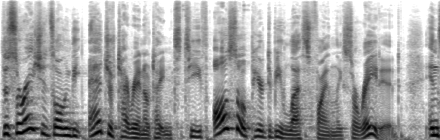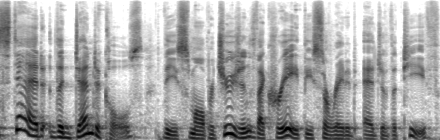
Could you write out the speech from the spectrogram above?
The serrations along the edge of Tyrannotitan's teeth also appeared to be less finely serrated. Instead, the denticles, the small protrusions that create the serrated edge of the teeth,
